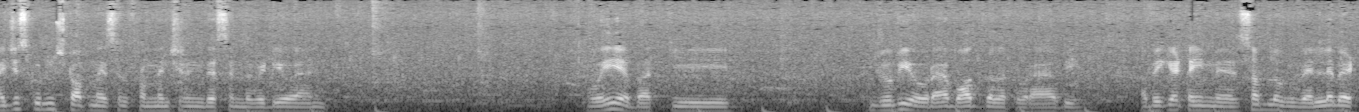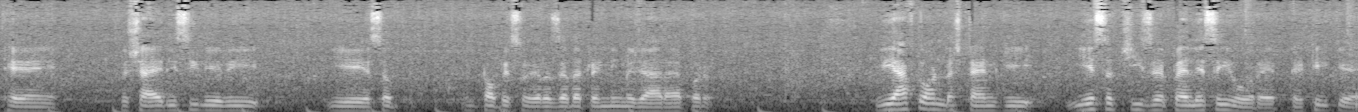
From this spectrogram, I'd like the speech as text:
I just couldn't stop myself from mentioning this in the video and वही है बात कि जो भी हो रहा है बहुत गलत हो रहा है अभी। अभी के टाइम में सब लोग वेले बैठे हैं तो शायद इसीलिए भी ये सब टॉपिक्स वगैरह ज़्यादा ट्रेंडिंग में जा रहा है पर वी हैव टू अंडरस्टैंड कि ये सब चीज़ें पहले से ही हो रहे थे ठीक है?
